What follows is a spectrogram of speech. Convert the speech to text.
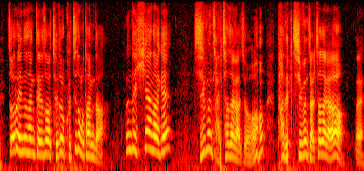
쩔어 있는 상태에서 제대로 걷지도 못합니다. 그런데 희한하게 집은 잘 찾아가죠. 다들 집은 잘 찾아가요. 네.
